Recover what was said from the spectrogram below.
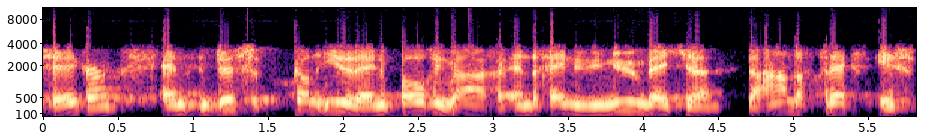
100% zeker. En dus kan iedereen een poging wagen. En degene die nu een beetje de aandacht trekt is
